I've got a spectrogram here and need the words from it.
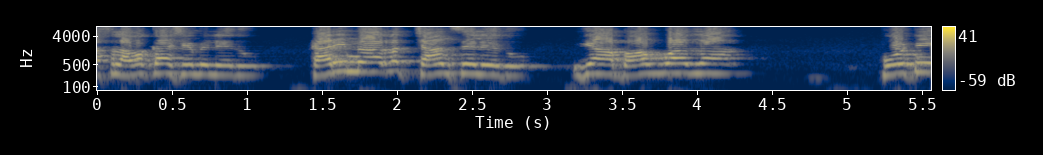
అసలు అవకాశమే లేదు కరీంనగర్లో ఛాన్సే లేదు. ఇక మహబూబాద్లో పోటీ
